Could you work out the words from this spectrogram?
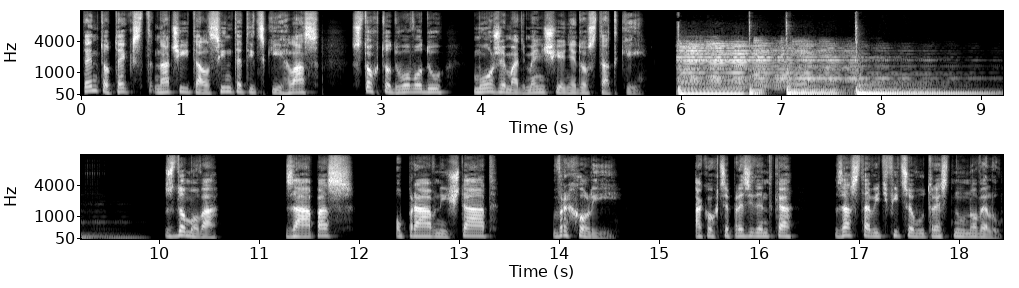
Tento text načítal syntetický hlas, z tohto dôvodu môže mať menšie nedostatky. Z domova. Zápas o právny štát vrcholí. Ako chce prezidentka, zastaviť Ficovú trestnú novelu.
